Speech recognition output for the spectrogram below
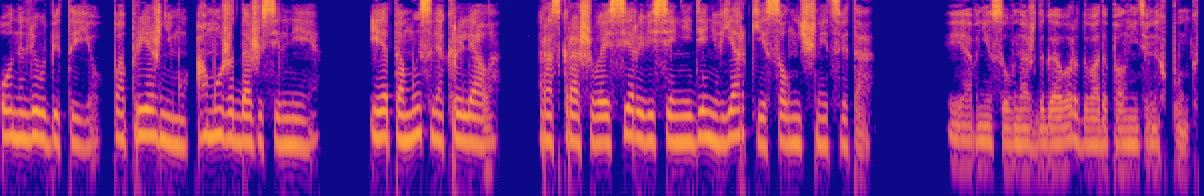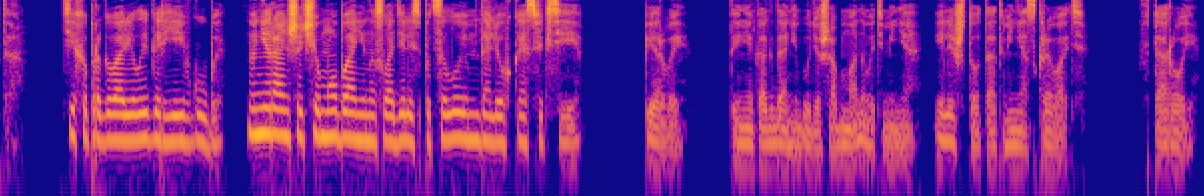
Он любит ее по-прежнему, а может даже сильнее. И эта мысль окрыляла, раскрашивая серый весенний день в яркие солнечные цвета. «Я внесу в наш договор два дополнительных пункта», — тихо проговорил Игорь ей в губы, но не раньше, чем оба они насладились поцелуем до легкой асфиксии. «Первый. Ты никогда не будешь обманывать меня или что-то от меня скрывать. Второй.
